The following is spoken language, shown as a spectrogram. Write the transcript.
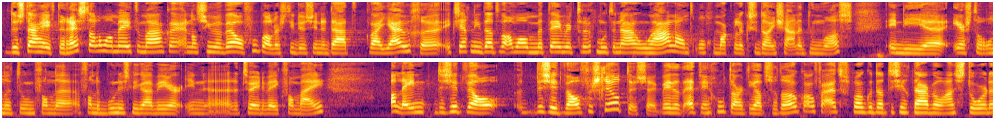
dus daar heeft de rest allemaal mee te maken. En dan zien we wel voetballers die dus inderdaad qua juichen... Ik zeg niet dat we allemaal meteen weer terug moeten naar hoe Haaland ongemakkelijk zijn dansje aan het doen was. In die eh, eerste ronde toen van de, van de Bundesliga weer in eh, de tweede week van mei. Alleen, er zit, wel, er zit wel verschil tussen. Ik weet dat Edwin Goedhart, die had zich er ook over uitgesproken... dat hij zich daar wel aan stoorde.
